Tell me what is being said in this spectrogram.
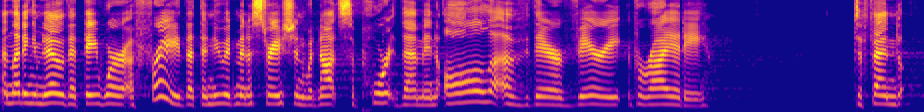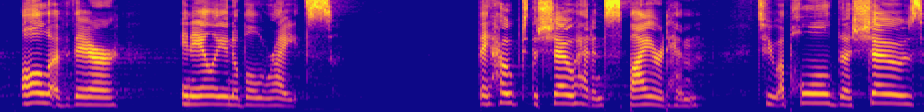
and letting him know that they were afraid that the new administration would not support them in all of their very variety, defend all of their inalienable rights. They hoped the show had inspired him to uphold the show's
